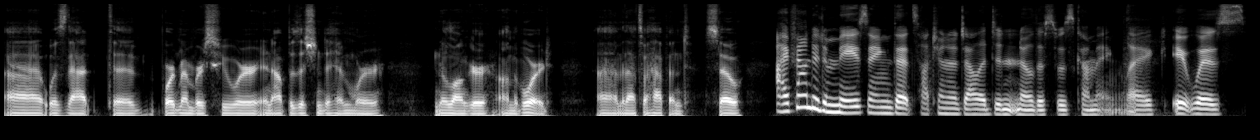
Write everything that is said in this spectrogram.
uh, was that the board members who were in opposition to him were no longer on the board. Um, and that's what happened. So I found it amazing that Satya Nadella didn't know this was coming. Like it was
